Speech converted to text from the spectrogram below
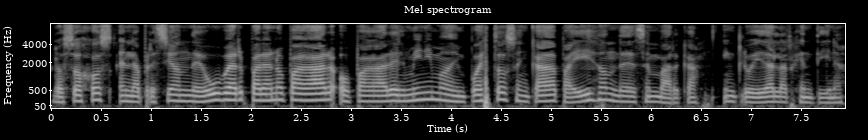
los ojos en la presión de Uber para no pagar o pagar el mínimo de impuestos en cada país donde desembarca, incluida la Argentina.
